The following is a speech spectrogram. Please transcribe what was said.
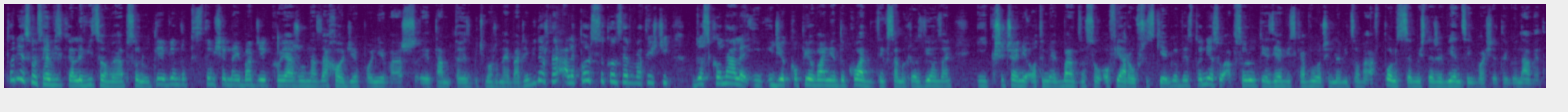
to nie są zjawiska lewicowe absolutnie. Wiem, że z tym się najbardziej kojarzą na zachodzie, ponieważ y, tam to jest być może najbardziej widoczne, ale polscy konserwatyści doskonale im idzie kopiowanie dokładnie tych samych rozwiązań i krzyczenie o tym, jak bardzo są ofiarą wszystkiego, więc to nie są absolutnie zjawiska wyłącznie lewicowe, a w Polsce myślę, że więcej właśnie tego nawet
